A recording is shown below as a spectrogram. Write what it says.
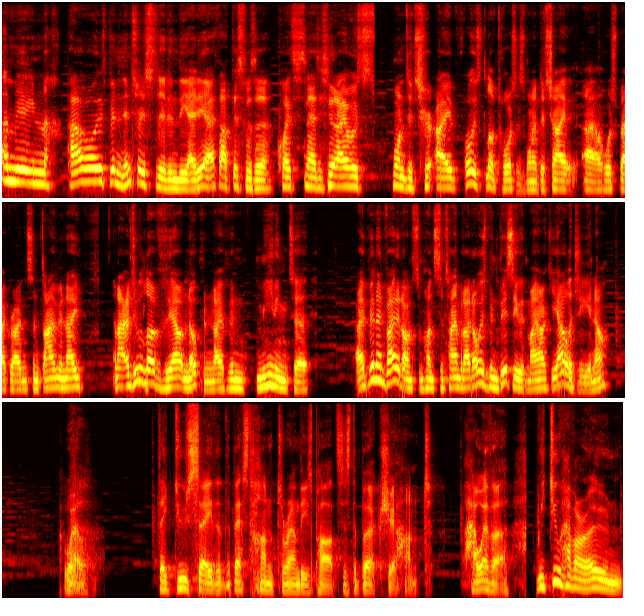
I mean, I've always been interested in the idea. I thought this was a quite snazzy suit. I always wanted to try. I've always loved horses. Wanted to try uh, horseback riding sometime, and I and I do love the out and open. I've been meaning to. I've been invited on some hunts sometime, but I'd always been busy with my archaeology. You know. Well, they do say that the best hunt around these parts is the Berkshire hunt. However, we do have our own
